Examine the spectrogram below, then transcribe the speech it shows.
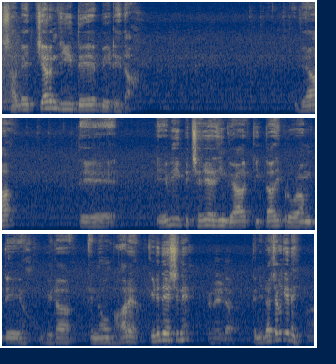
ਸਾਡੇ ਚਰਨਜੀਤ ਦੇ ਬੇਟੇ ਦਾ। ਵਿਆਹ ਤੇ ਇਹ ਵੀ ਪਿੱਛੇ ਜੇ ਅਸੀਂ ਵਿਆਹ ਕੀਤਾ ਸੀ ਪ੍ਰੋਗਰਾਮ ਤੇ ਬੇਟਾ ਕਿੰਨੋਂ ਬਾਹਰ ਆ। ਕਿਹੜੇ ਦੇਸ਼ 'ਚ ਨੇ? ਕੈਨੇਡਾ। ਕੈਨੇਡਾ ਚਲ ਗਏ ਨੇ? ਹਾਂ।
